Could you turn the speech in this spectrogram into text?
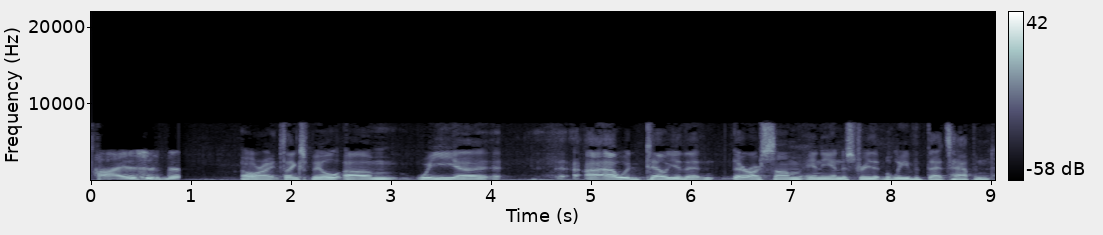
Hi, this is Bill. All right, thanks, Bill. Um, we, uh, I, would tell you that there are some in the industry that believe that that's happened.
